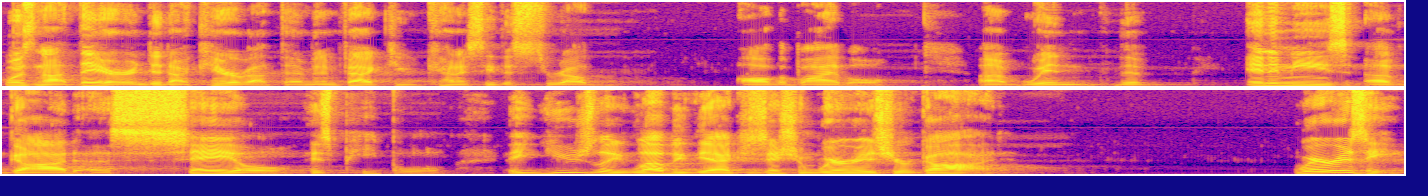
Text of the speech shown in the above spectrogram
was not there and did not care about them. And in fact, you kind of see this throughout all the Bible. Uh, when the enemies of God assail his people, they usually levy the accusation, Where is your God? Where is he?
